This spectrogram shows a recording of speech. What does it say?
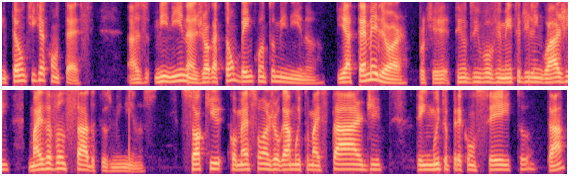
Então o que, que acontece? As meninas jogam tão bem quanto o menino, e até melhor, porque tem o desenvolvimento de linguagem mais avançado que os meninos. Só que começam a jogar muito mais tarde, tem muito preconceito, tá?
